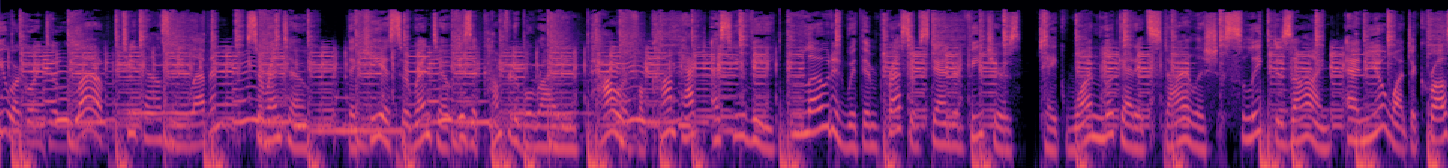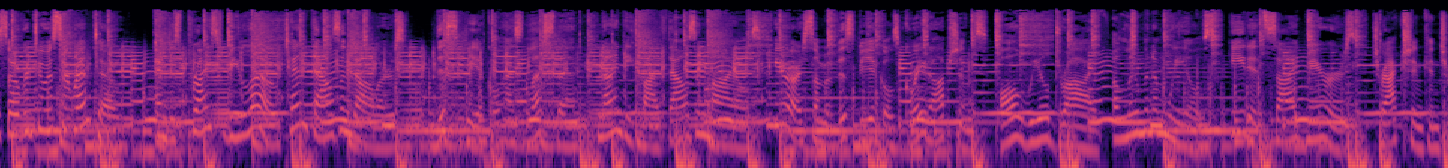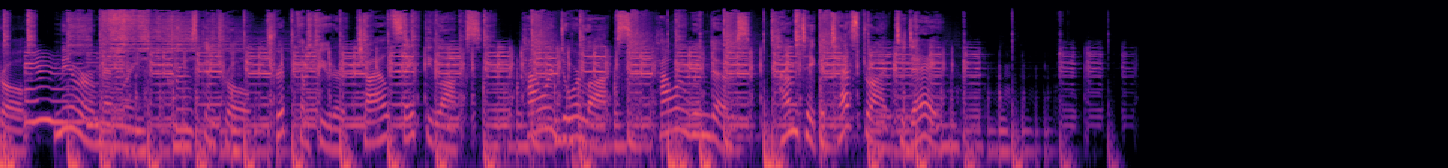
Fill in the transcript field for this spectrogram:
You are going to love 2011 Sorento. The Kia Sorento is a comfortable riding, powerful compact SUV loaded with impressive standard features. Take one look at its stylish, sleek design and you'll want to cross over to a Sorento and is priced below $10,000. This vehicle has less than 95,000 miles. Here are some of this vehicle's great options. All-wheel drive, aluminum side mirrors, traction control, mirror memory, cruise control, trip computer, child safety locks, power door locks, power windows. Come take a test drive today.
